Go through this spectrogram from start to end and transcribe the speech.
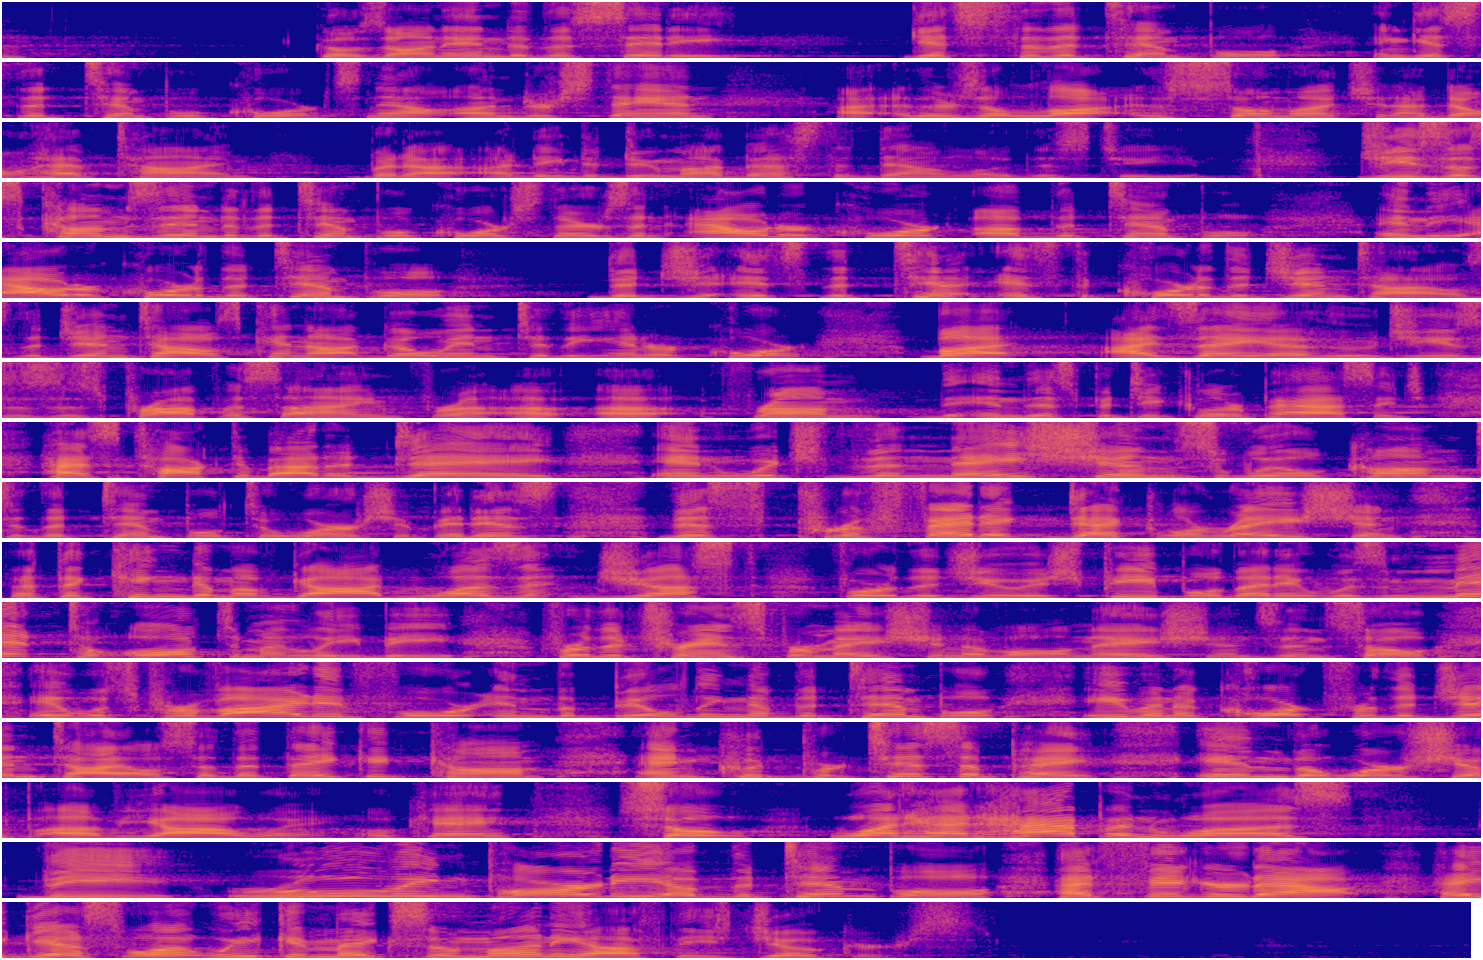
goes on into the city, gets to the temple, and gets to the temple courts. Now, understand, uh, there's a lot, there's so much, and I don't have time, but I, I need to do my best to download this to you. Jesus comes into the temple courts. There's an outer court of the temple. In the outer court of the temple, the, it's, the, it's the court of the Gentiles. The Gentiles cannot go into the inner court. But Isaiah, who Jesus is prophesying from, uh, uh, from in this particular passage, has talked about a day in which the nations will come to the temple to worship. It is this prophetic declaration that the kingdom of God wasn't just for the Jewish people, that it was meant to ultimately be for the transformation of all nations. And so it was provided for in the building of the temple, even a court for the Gentiles, so that they could come and could participate in the worship of Yahweh, okay? So what had happened was the ruling party of the temple had figured out hey, guess what? We can make some money off these jokers.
